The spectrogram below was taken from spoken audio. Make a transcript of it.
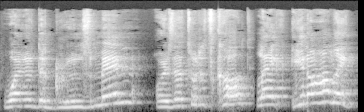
one of the groomsmen or is that what it's called? Like, you know how like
